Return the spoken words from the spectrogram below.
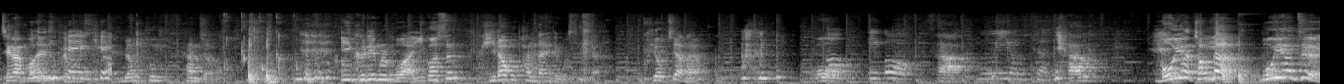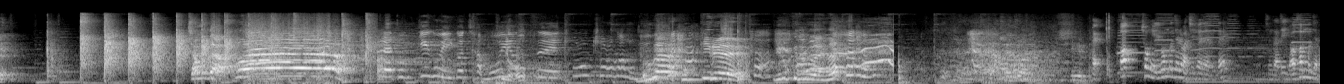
제가 한번 뭔데, 해석해보겠습니다. 명품 감정. 이 그림을 보아 이것은 귀라고 판단이 되고 있습니다. 귀엽지 않아요? 5, 어 이거 4, 모이언트 아니야? 3. 모이언 정답. 모이언트. 정답. 와! 원래 도끼고 이거 자 모이어스의 초롱초롱한 눈. 누가 도끼를 이렇게 들고 다니나? 최종 신입. 총 7문제를 맞추셔야 되는데 지금까지 6문제 맞췄습니다.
